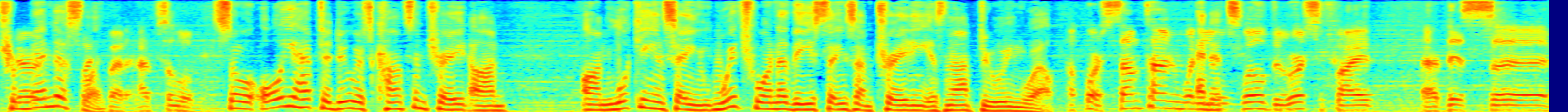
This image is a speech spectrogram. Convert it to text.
tremendously. Better, absolutely. So all you have to do is concentrate on on looking and saying which one of these things I'm trading is not doing well. Of course, sometimes when And you it's- well diversified, uh, this uh,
